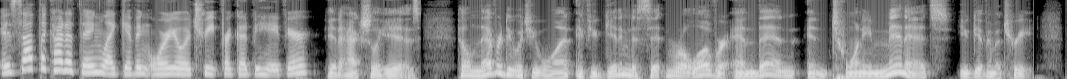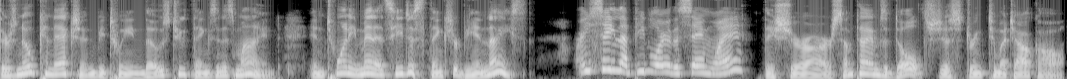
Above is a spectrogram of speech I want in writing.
Is that the kind of thing like giving Oreo a treat for good behavior? It actually is. He'll never do what you want if you get him to sit and roll over, and then in 20 minutes, you give him a treat. There's no connection between those two things in his mind. In 20 minutes, he just thinks you're being nice. Are you saying that people are the same way? They sure are. Sometimes adults just drink too much alcohol,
